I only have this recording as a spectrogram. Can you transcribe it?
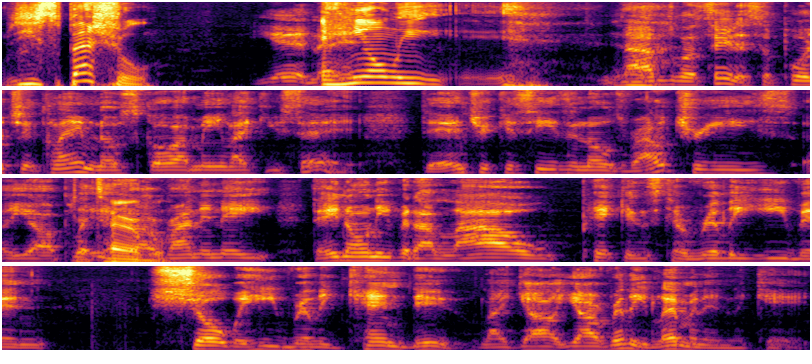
he's special, yeah, and he only. Now, I was gonna say to support your claim, no score. I mean, like you said, the intricacies in those route trees uh, y'all play, y'all running. They they don't even allow Pickens to really even show what he really can do. Like y'all y'all really limiting the kid.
